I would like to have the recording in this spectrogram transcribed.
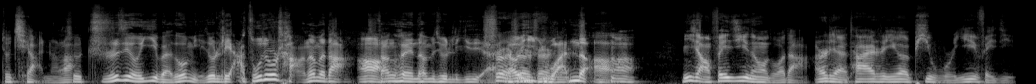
就浅着了。就直径一百多米，就俩足球场那么大啊咱可以那么去理解。是然后一圆的啊，啊，你想飞机能有多大？而且它还是一个 P 五十一飞机，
